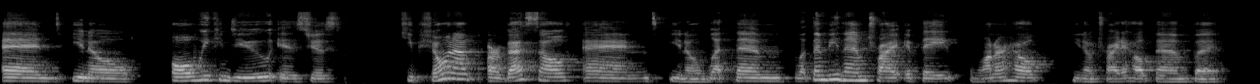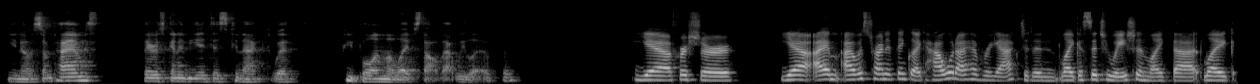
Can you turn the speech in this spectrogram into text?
And you know, all we can do is just keep showing up our best self and you know let them let them be them try if they want our help you know try to help them. But you know sometimes there's going to be a disconnect with people in the lifestyle that we live. Yeah for sure. Yeah i'm i was trying to think like how would i have reacted in like a situation like that? Like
